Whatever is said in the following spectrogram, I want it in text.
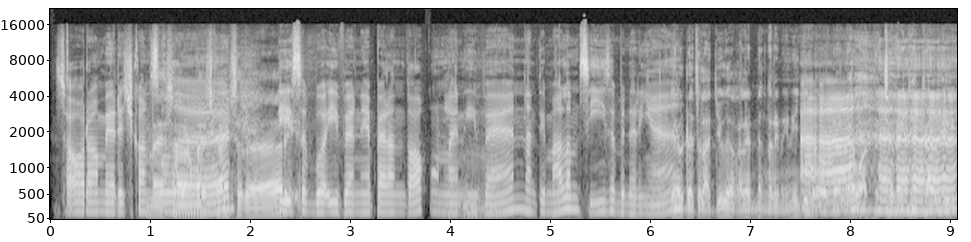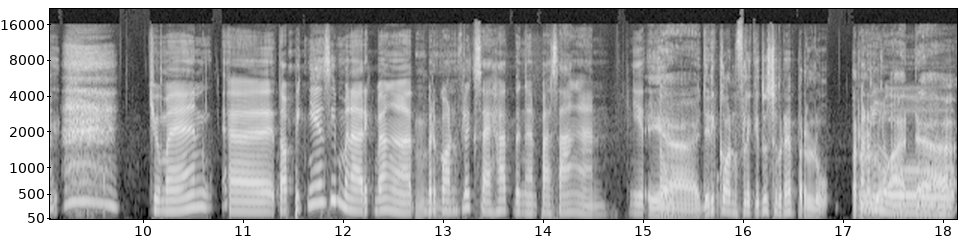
Seorang marriage seorang counselor marriage counselor di sebuah eventnya Parent Talk online Mm-mm. event nanti malam sih Ya sebenarnya. udah telat juga kalian dengerin ini juga Ah, udah ah. lewat acaranya kali Cuman eh, topiknya sih menarik banget. Mm-mm. Berkonflik sehat dengan pasangan gitu. Iya, jadi konflik itu sebenarnya perlu perlu, Perlu. ada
